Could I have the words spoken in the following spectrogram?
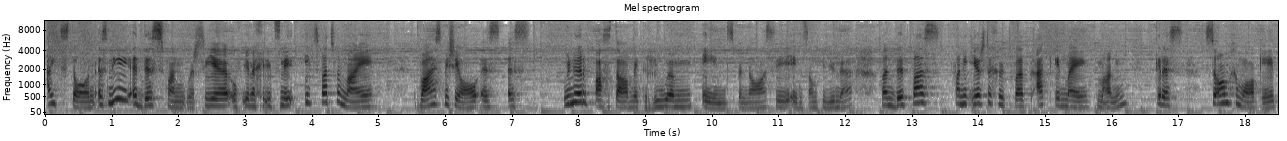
uitstaan is nie 'n dis van oorsee of enigiets nie. Iets wat vir my baie spesiaal is is hoenderpasta met room en spinasie en sampioene want dit was van die eerste goed wat ek en my man Chris saam gemaak het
